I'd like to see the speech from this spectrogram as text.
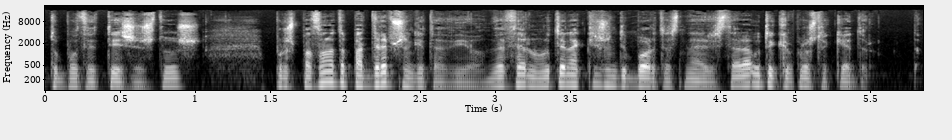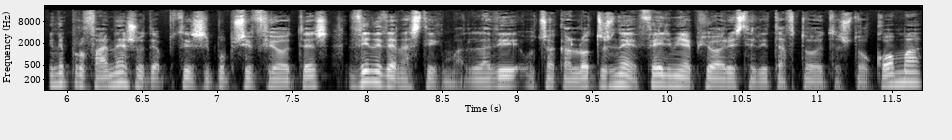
τοποθετήσεις τους, προσπαθούν να τα παντρέψουν και τα δύο. Δεν θέλουν ούτε να κλείσουν την πόρτα στην αριστερά, ούτε και προς το κέντρο. Είναι προφανές ότι από τις υποψηφιότητες δίνεται ένα στίγμα. Δηλαδή, ο Τσακαλώτος, ναι, θέλει μια πιο αριστερή ταυτότητα στο κόμμα,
